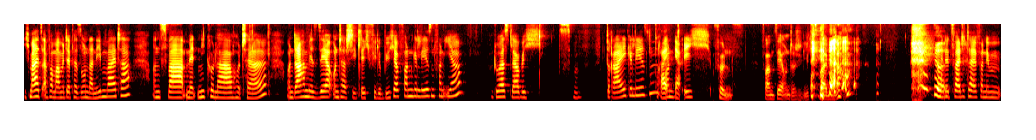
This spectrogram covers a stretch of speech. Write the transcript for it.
ich mache jetzt einfach mal mit der Person daneben weiter. Und zwar mit Nicola Hotel. Und da haben wir sehr unterschiedlich viele Bücher von gelesen von ihr. Du hast, glaube ich, zwei, drei gelesen drei, und ja. ich fünf. Vor allem sehr unterschiedlich, zwei mehr. ja. Der zweite Teil von dem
